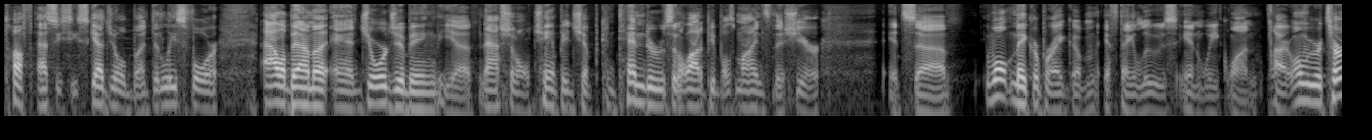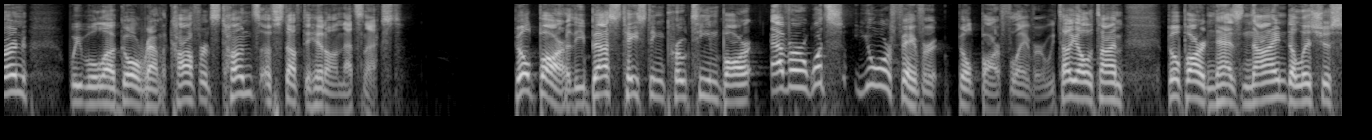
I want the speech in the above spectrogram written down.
tough SEC schedule. But at least for Alabama and Georgia being the uh, national championship contenders in a lot of people's minds this year, it's uh, it won't make or break them if they lose in Week One. All right, when we return, we will uh, go around the conference. Tons of stuff to hit on. That's next. Built Bar, the best tasting protein bar ever. What's your favorite Built Bar flavor? We tell you all the time, Built Bar has nine delicious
